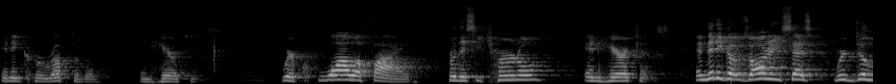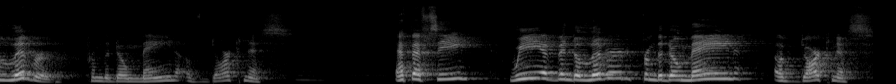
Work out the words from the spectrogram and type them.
an incorruptible inheritance. We're qualified for this eternal inheritance. And then he goes on and he says, We're delivered from the domain of darkness. FFC, we have been delivered from the domain of darkness.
